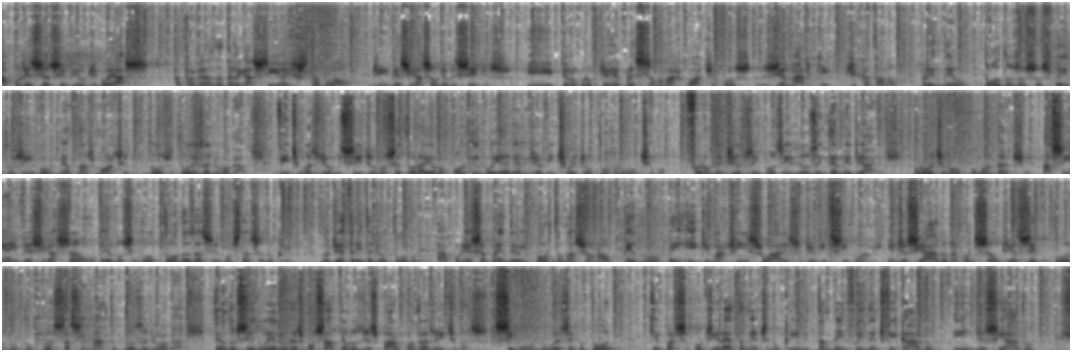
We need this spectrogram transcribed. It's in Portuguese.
A Polícia Civil de Goiás, através da Delegacia Estadual de Investigação de Homicídios, e pelo Grupo de Repressão a Narcóticos Genarque de Catalão. Prendeu todos os suspeitos de envolvimento nas mortes dos dois advogados, vítimas de homicídio no setor aeroporto em Goiânia no dia 28 de outubro último. Foram detidos inclusive os intermediários. Por último, o mandante. Assim, a investigação elucidou todas as circunstâncias do crime. No dia 30 de outubro, a polícia prendeu em Porto Nacional Pedro Henrique Martins Soares, de 25 anos, indiciado na condição de executor do duplo assassinato dos advogados, tendo sido ele o responsável pelos disparos contra as vítimas. Segundo o executor, que participou diretamente do crime, também foi identificado indiciado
